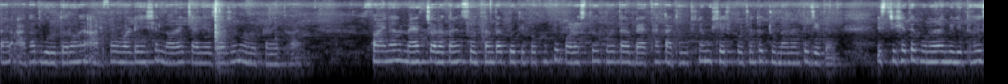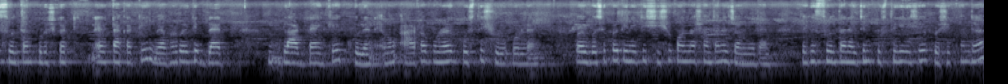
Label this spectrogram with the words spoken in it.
তার আঘাত গুরুতর হয়। আরফা ওয়ার্ল্ডে এসে লড়াই চালিয়ে যাওয়ার জন্য অনুপ্রাণিত হয়। ফাইনাল ম্যাচ চলাকালীন সুলতান তার প্রতিপক্ষকে পরাস্ত করে তার ব্যথা কাটিয়ে উঠেন এবং শেষ পর্যন্ত টুর্নামেন্টে জেতেন। স্ত্রীর সাথে পুনরায় মিলিত হয়ে সুলতান পুরস্কার টাকাটি ব্যবহার করে একটি ব্লাড ব্লাড ব্যাংকে খুলেন এবং আরফা পুনরায় কুস্তি শুরু করলেন। কয়েক বছর পরে তিনি একটি শিশু কন্যা সন্তানের জন্ম দেন। যাকে সুলতান একজন কুস্তিগির হিসেবে প্রশিক্ষণ দেওয়া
